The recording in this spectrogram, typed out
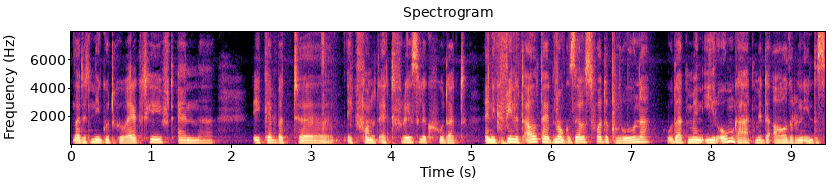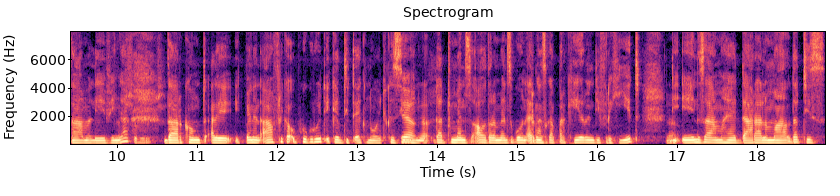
dat het niet goed gewerkt heeft. En uh, ik, heb het, uh, ik vond het echt vreselijk hoe dat... En ik vind het altijd nog, zelfs voor de corona, hoe dat men hier omgaat met de ouderen in de samenleving. Hè. Daar komt, allee, ik ben in Afrika opgegroeid, ik heb dit echt nooit gezien. Ja. Dat mensen, oudere mensen gewoon ergens gaan parkeren die vergeet. Die eenzaamheid daar allemaal, dat is...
